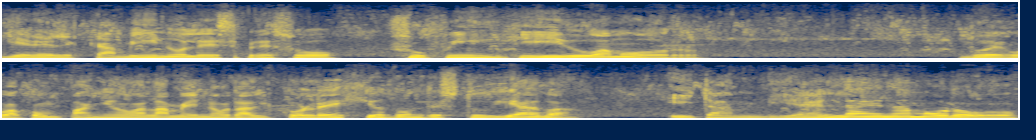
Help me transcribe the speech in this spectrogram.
y en el camino le expresó su fingido amor. Luego acompañó a la menor al colegio donde estudiaba y también la enamoró.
